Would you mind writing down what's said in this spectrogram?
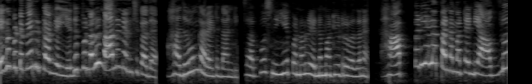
ஏகப்பட்ட பேர் இருக்காங்க. எது பண்ணாலும் நானும் நினைச்சுக்காத. அதுவும் கரெக்ட் தாண்டி சப்போஸ் நீயே பண்ணாலும் என்ன மாட்டி விட்டுருவ தானே? அப்படியெல்லாம் பண்ண மாட்டேன்டி. அவ்வளோ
